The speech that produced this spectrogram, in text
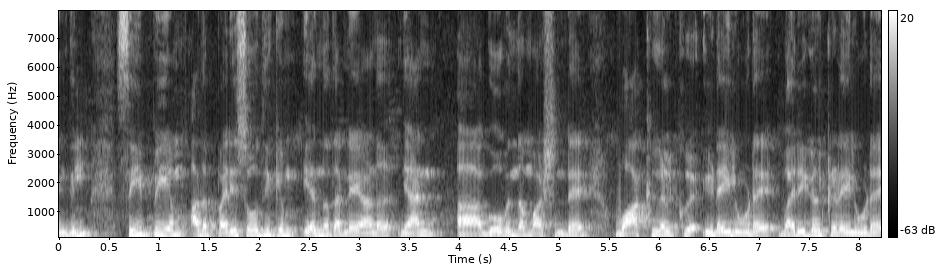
എങ്കിൽ സി പി എം അത് പരിശോധിക്കും എന്ന് തന്നെയാണ് ഞാൻ ഗോവിന്ദ മാഷിന്റെ വാക്കുകൾക്ക് ഇടയിലൂടെ വരികൾക്കിടയിലൂടെ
